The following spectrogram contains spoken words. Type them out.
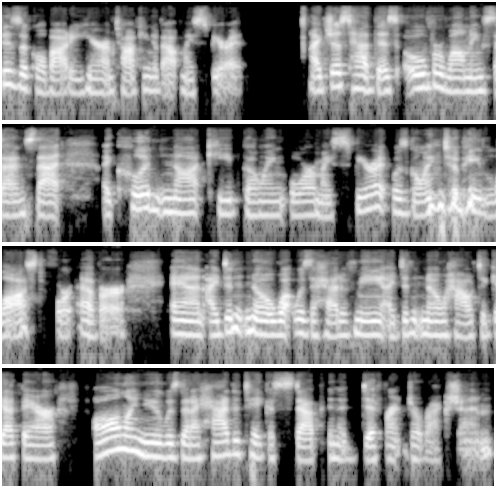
physical body here. I'm talking about my spirit. I just had this overwhelming sense that I could not keep going, or my spirit was going to be lost forever. And I didn't know what was ahead of me. I didn't know how to get there. All I knew was that I had to take a step in a different direction.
